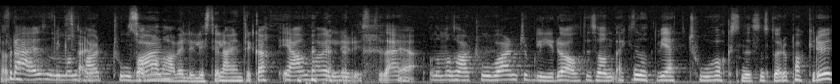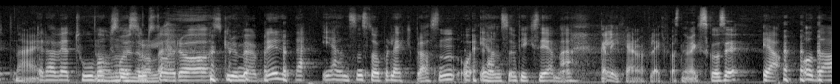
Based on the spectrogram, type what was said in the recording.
for det er jo sånn når man har to barn Som han har veldig lyst til, har jeg inntrykk av. Ja, han har veldig lyst til det. Ja. Og når man har to barn, så blir det jo alltid sånn Det er ikke sånn at vi er to voksne som står og pakker ut. Nei. Eller vi er to voksne som står og skrur møbler. Det er én som står på lekeplassen, og én som fikser hjemme. Kan like gjerne være på lekeplassen i Mexico, si. Ja, Og da,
